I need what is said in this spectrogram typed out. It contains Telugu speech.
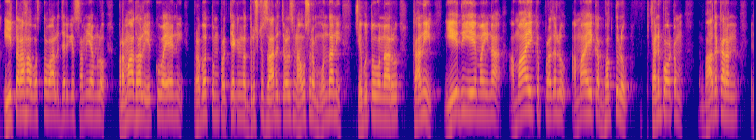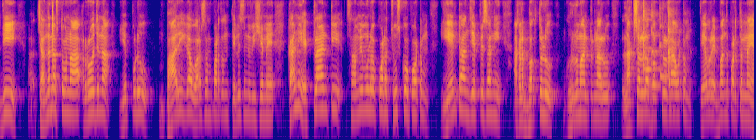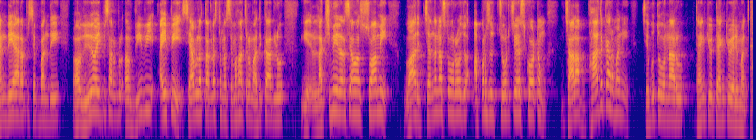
ఈ తరహా ఉత్సవాలు జరిగే సమయంలో ప్రమాదాలు ఎక్కువయ్యాయని ప్రభుత్వం ప్రత్యేకంగా దృష్టి సారించవలసిన అవసరం ఉందని చెబుతూ ఉన్నారు. కానీ ఏది ఏమైనా అమాయక ప్రజలు అమాయక భక్తులు చనిపోవటం బాధకరం ఇది చందనస్తున్న రోజున ఎప్పుడు భారీగా వర్షం పడుతుంది తెలిసిన విషయమే. కానీ ఎట్లాంటి సమయంలో కూడా చూసుకోపోవటం ఏంటా అని చెప్పేసి అని అక్కడ భక్తులు గుర్రమంటున్నారు లక్షల్లో భక్తులు రావటం తీవ్ర ఇబ్బంది పడుతున్న ఎన్డీఆర్ఎఫ్ సిబ్బంది వివిఐపి వివిఐపి సేవలు తరలిస్తున్న సింహాచలం అధికారులు లక్ష్మీ నరసింహ స్వామి వారి చందనష్టం రోజు అప్రసిద్ధి చోటు చేసుకోవటం చాలా బాధకరమని చెబుతూ ఉన్నారు. Thank you thank you very much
